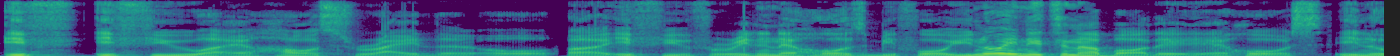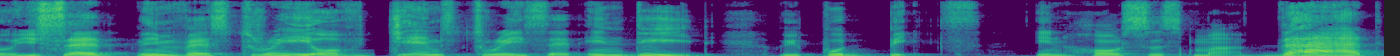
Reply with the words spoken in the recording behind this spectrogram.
If if you are a horse rider or uh, if you've ridden a horse before, you know anything about a, a horse. You know, you said in verse three of James three said, "Indeed, we put bits." in horses' mouth, that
